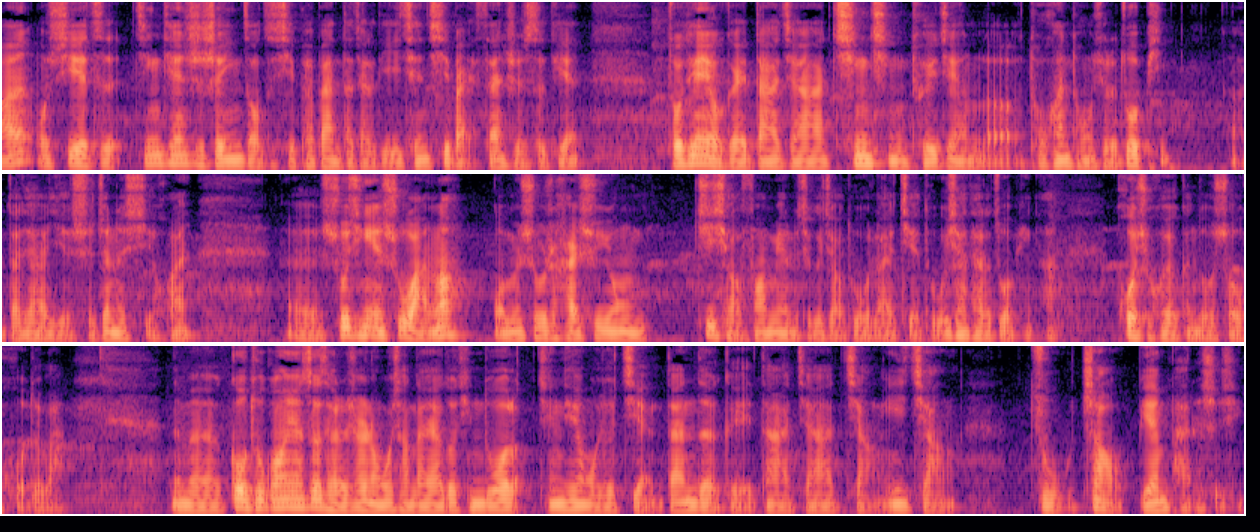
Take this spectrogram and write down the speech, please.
安，我是叶子。今天是摄影早自习陪伴大家的第一千七百三十四天。昨天有给大家倾情推荐了涂欢同学的作品啊，大家也是真的喜欢。呃，抒情也抒完了，我们是不是还是用技巧方面的这个角度来解读一下他的作品啊？或许会有更多收获，对吧？那么构图、光线、色彩的事儿呢，我想大家都听多了。今天我就简单的给大家讲一讲组照编排的事情。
